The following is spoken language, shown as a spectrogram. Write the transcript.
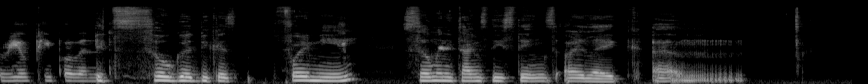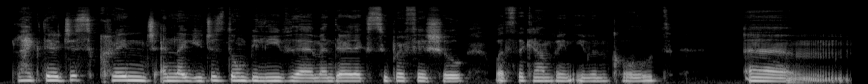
real people and It's so good because for me, so many times these things are like um like they're just cringe and like you just don't believe them and they're like superficial. What's the campaign even called? Um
